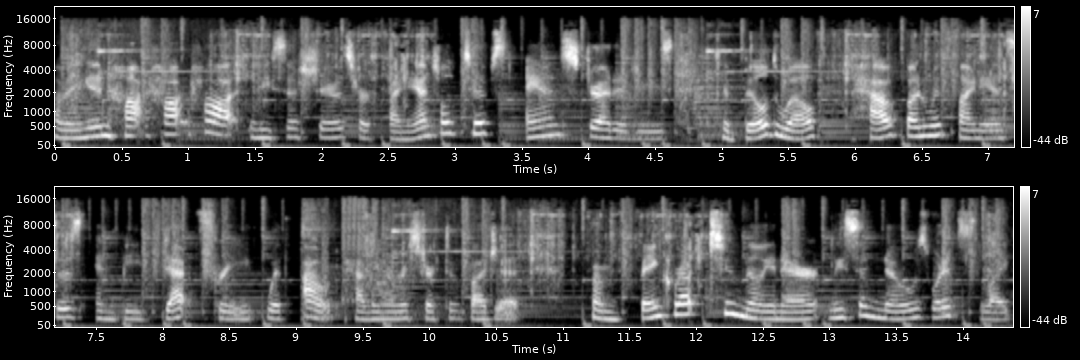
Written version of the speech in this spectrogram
Coming in hot, hot, hot, Lisa shares her financial tips and strategies to build wealth, have fun with finances, and be debt free without having a restrictive budget. From bankrupt to millionaire, Lisa knows what it's like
